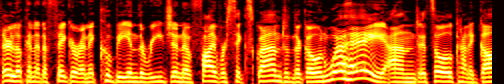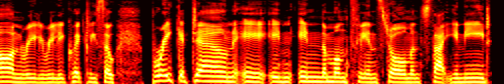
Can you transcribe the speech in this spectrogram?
they're looking at a figure, and it could be in the region of five or six grand, and they're going, well, hey, and it's all kind of gone really, really quickly. So break it down in in the monthly instalments that you need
